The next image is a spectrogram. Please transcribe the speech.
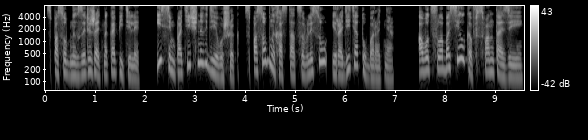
способных заряжать накопители, и симпатичных девушек, способных остаться в лесу и родить от оборотня. А вот слабосилков с фантазией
